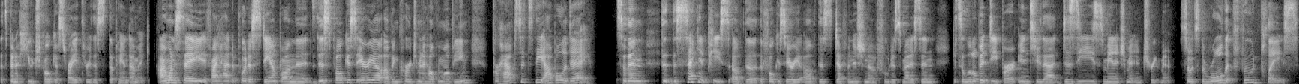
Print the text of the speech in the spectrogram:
That's been a huge focus, right, through this the pandemic. I want to say if I had to put a stamp on the this focus area of encouragement of health and well being, perhaps it's the apple a day so then the, the second piece of the, the focus area of this definition of food as medicine gets a little bit deeper into that disease management and treatment. So it's the role that food plays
